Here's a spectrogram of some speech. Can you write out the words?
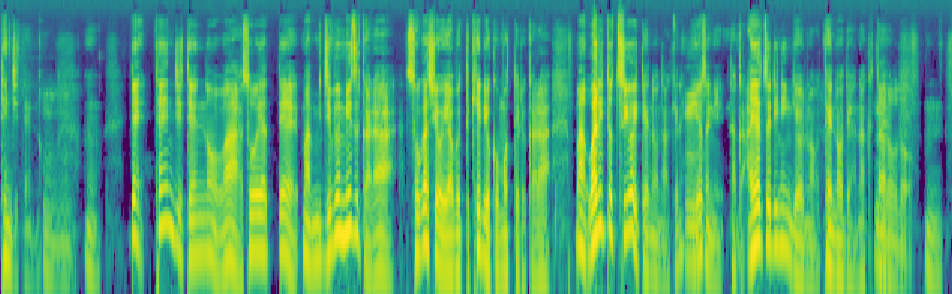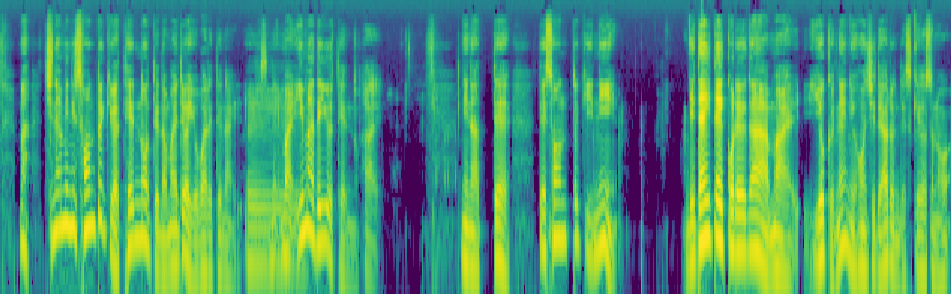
天智天皇。うんうん。うん、で天智天皇はそうやって、まあ、自分自ら蘇我氏を破って権力を持ってるから、まあ、割と強い天皇なわけね、うん。要するになんか操り人形の天皇ではなくて。なるほど。うん。まあ、ちなみにその時は天皇って名前では呼ばれてないですね、まあ、今でいう天皇。はい。になってでその時にで大体これが、まあ、よくね日本史であるんですけどその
